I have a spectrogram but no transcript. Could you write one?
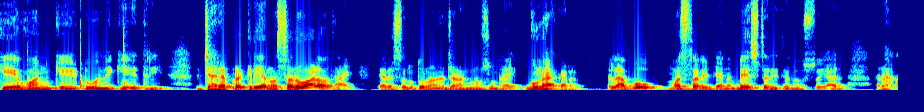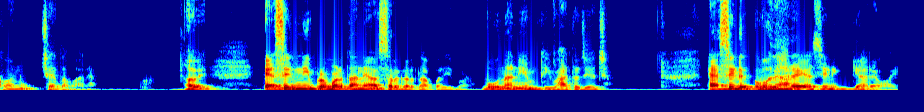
કે વન, કે ટુ અને કે થ્રી. જ્યારે પ્રક્રિયાનો સરવાળો થાય, ત્યારે સંતુલન અચળાંકનો શું થાય? ગુણાકાર. એટલે આ બહુ મસ્ત રીતે અને બેસ્ટ રીતે દોસ્તો યાદ રાખવાનું છે તમારે. હવે એસિડની પ્રબળતાને અસર કરતા પરિબળ. બહુ નાની અમથી વાત જે છે. એસિડ વધારે એસિડ ક્યારે હોય?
